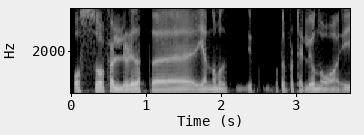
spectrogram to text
Og så følger de dette gjennom De forteller jo nå i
